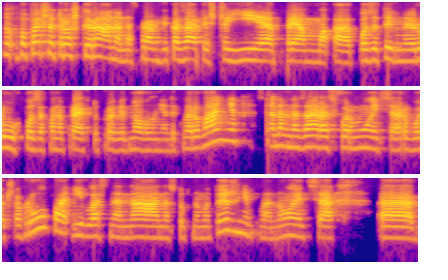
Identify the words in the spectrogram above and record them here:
Ну, по-перше, трошки рано насправді казати, що є прям е, позитивний рух по законопроекту про відновлення декларування. Станом на зараз формується робоча група, і власне на наступному тижні планується. Е,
